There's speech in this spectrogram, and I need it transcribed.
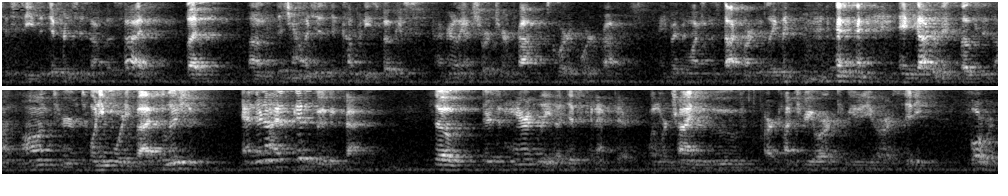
to see the differences on both sides. But um, the challenge is that companies focus primarily on short-term profits, quarter-quarter profits. Anybody been watching the stock market lately? and government focuses on long-term 2045 solutions. And they're not as good at moving fast. So there's inherently a disconnect there when we're trying to move our country or our community or our city forward.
